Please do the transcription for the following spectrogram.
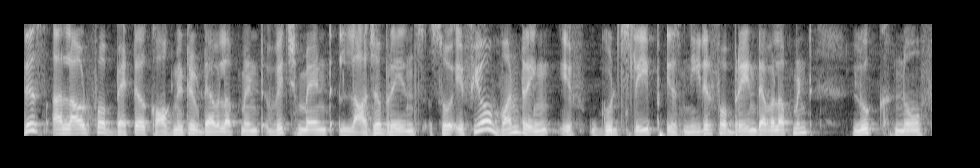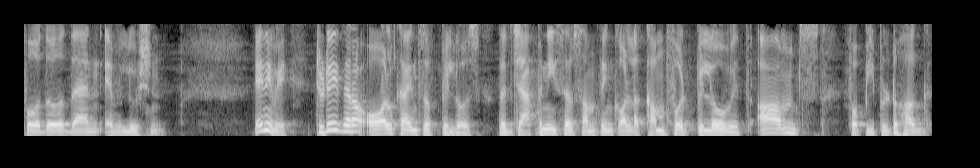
this allowed for better cognitive development, which meant larger brains. So, if you're wondering if good sleep is needed for brain development, look no further than evolution. Anyway, today there are all kinds of pillows. The Japanese have something called a comfort pillow with arms for people to hug.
